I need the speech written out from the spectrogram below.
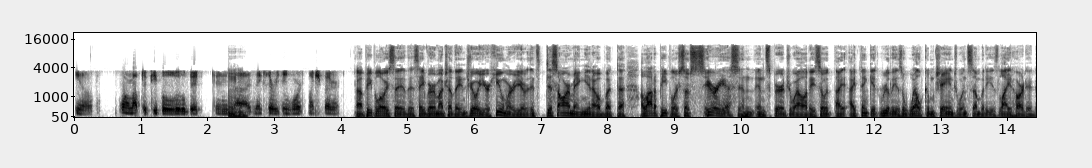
you know, warm up to people a little bit, and uh, it makes everything work much better. Uh, people always say they say very much how they enjoy your humor. you it's disarming, you know. But uh, a lot of people are so serious in, in spirituality. So it, I, I think it really is a welcome change when somebody is lighthearted,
